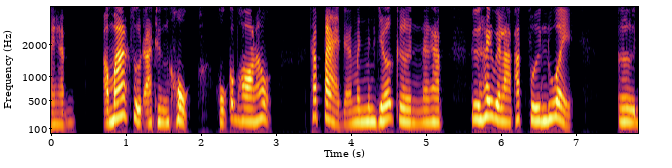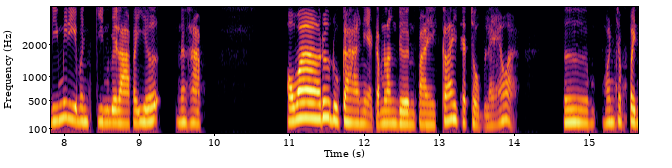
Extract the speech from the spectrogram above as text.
นะครับ เอามากสุดอะถึง6 6ก็พอแล้ว ถ้า8เนี่ยมันมันเยอะเกินนะครับ คือให้เวลาพักฟื้นด้วย เออ ดีไม่ดีมันกินเวลาไปเยอะนะครับ เพราะว่าฤดูกาลเนี่ยกำลังเดินไปใกล้จะจบแล้วอะเออ มันจำเป็น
